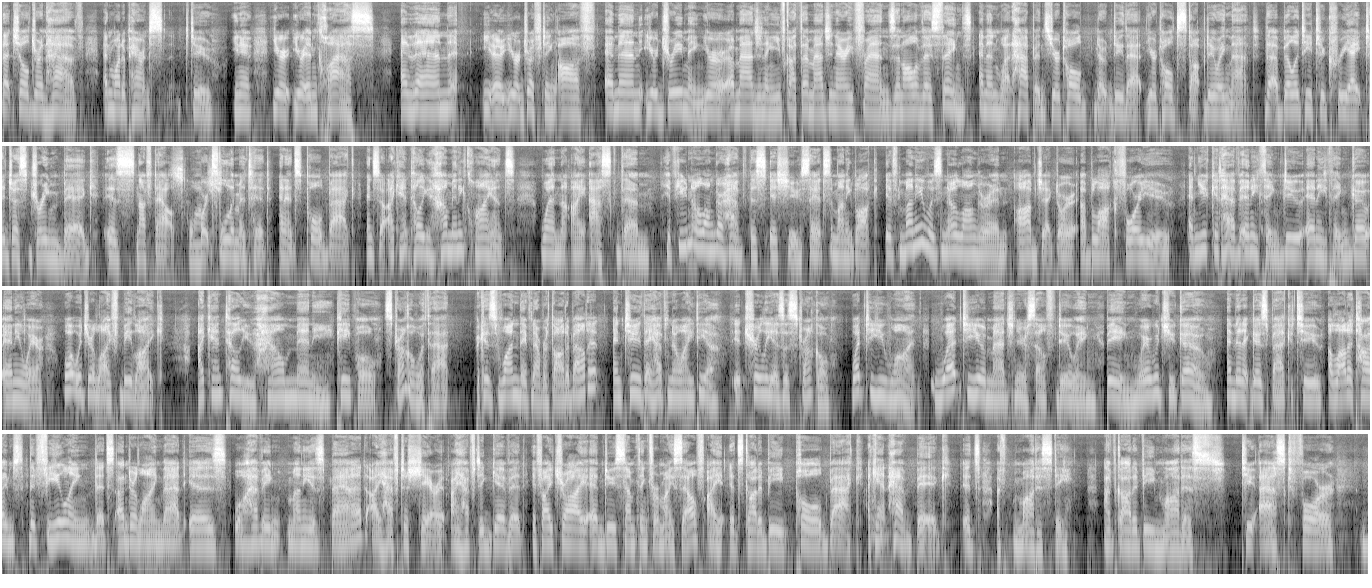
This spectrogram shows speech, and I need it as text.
that children have, and what do parents do? You know, you're you're in class, and then you know you're drifting off and then you're dreaming you're imagining you've got the imaginary friends and all of those things and then what happens? You're told don't do that. You're told stop doing that. The ability to create to just dream big is snuffed out Squashed. or it's limited and it's pulled back. And so i can't tell you how many clients when I ask them, if you no longer have this issue, say it's a money block, if money was no longer an object or a block for you, and you could have anything, do anything, go anywhere, what would your life be like? I can't tell you how many people struggle with that because one, they've never thought about it, and two, they have no idea. It truly is a struggle. What do you want? What do you imagine yourself doing, being? Where would you go? And then it goes back to a lot of times the feeling that's underlying that is, well, having money is bad. I have to share it. I have to give it. If I try and do something for myself, I it's got to be pulled back. I can't have big. It's a modesty. I've got to be modest to ask for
